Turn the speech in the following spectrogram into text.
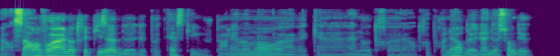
Alors, ça renvoie à un autre épisode de, podcast où je parlais un moment avec un, autre entrepreneur de la notion de,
